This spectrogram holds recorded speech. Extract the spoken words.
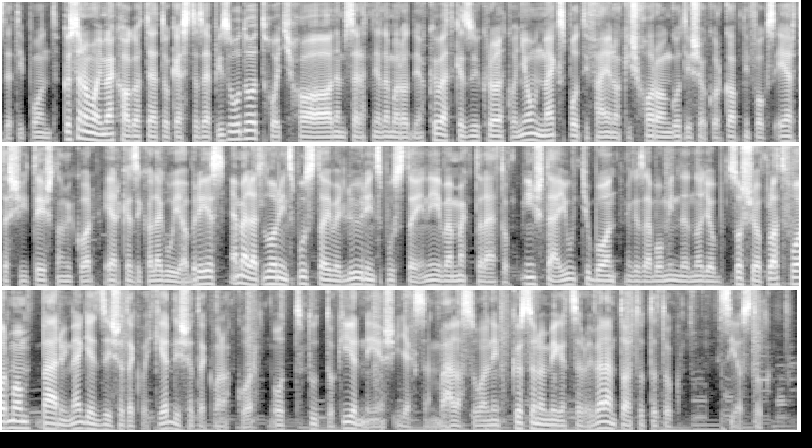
kezdeti pont. Köszönöm, hogy meghallgattátok ezt az epizódot, hogyha nem szeretnél lemaradni a következőkről, akkor nyomd meg Spotify-on is harangot, és akkor kapni fogsz értesítést, amikor érkezik a legújabb rész. Emellett Lorinc Pusztai vagy Lőrinc Pusztai néven megtaláltok Instán, YouTube-on, igazából minden nagyobb social platformon. Bármi megjegyzésetek vagy kérdésetek van, akkor ott tudtok írni, és igyekszem válaszolni. Köszönöm még egyszer, hogy velem tartottatok. Sziasztok!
